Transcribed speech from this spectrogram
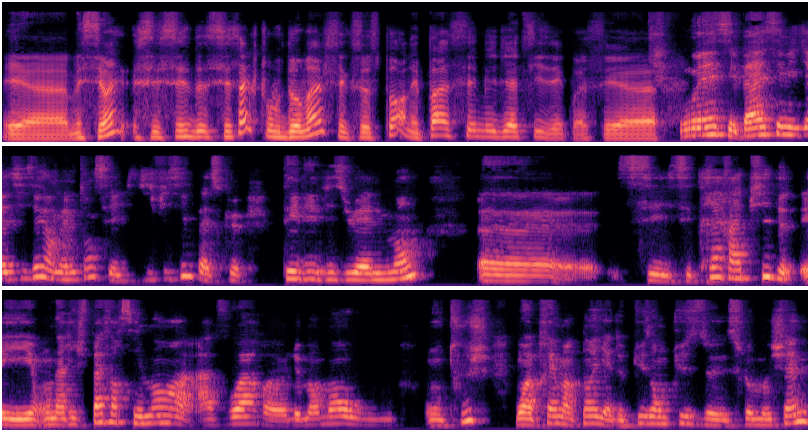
Et euh, mais c'est vrai, c'est ça que je trouve dommage, c'est que ce sport n'est pas assez médiatisé, quoi. C'est euh... ouais, c'est pas assez médiatisé. En même temps, c'est difficile parce que télévisuellement, euh, c'est très rapide et on n'arrive pas forcément à, voir le moment où on touche. Bon, après, maintenant, il y a de plus en plus de slow motion,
